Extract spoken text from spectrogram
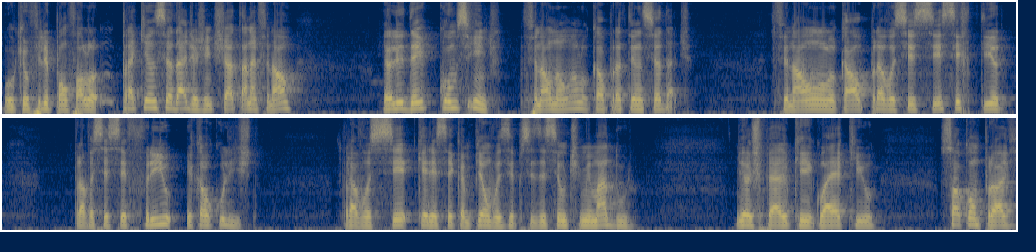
O que o Filipão falou, para que ansiedade? A gente já está na final. Eu lidei como o seguinte: final não é um local para ter ansiedade. Final é um local para você ser certeiro, para você ser frio e calculista. Para você querer ser campeão, você precisa ser um time maduro. E eu espero que Guayaquil só comprove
